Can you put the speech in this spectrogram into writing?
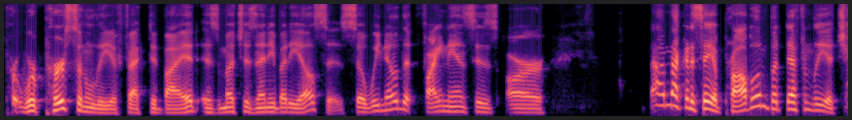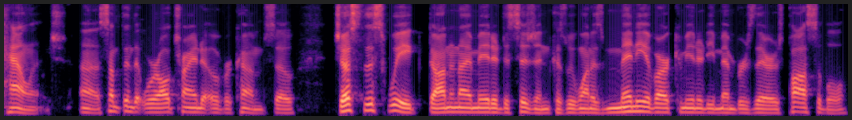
Per- we're personally affected by it as much as anybody else is. So we know that finances are, I'm not going to say a problem, but definitely a challenge, uh, something that we're all trying to overcome. So just this week, Don and I made a decision because we want as many of our community members there as possible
